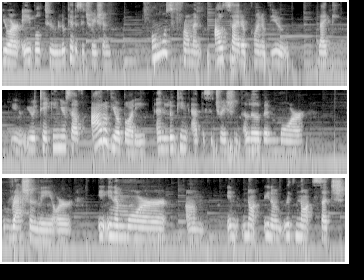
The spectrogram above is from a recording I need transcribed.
you are able to look at the situation almost from an outsider point of view, like you know, you're taking yourself out of your body and looking at the situation a little bit more rationally or in a more um, in not you know with not such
